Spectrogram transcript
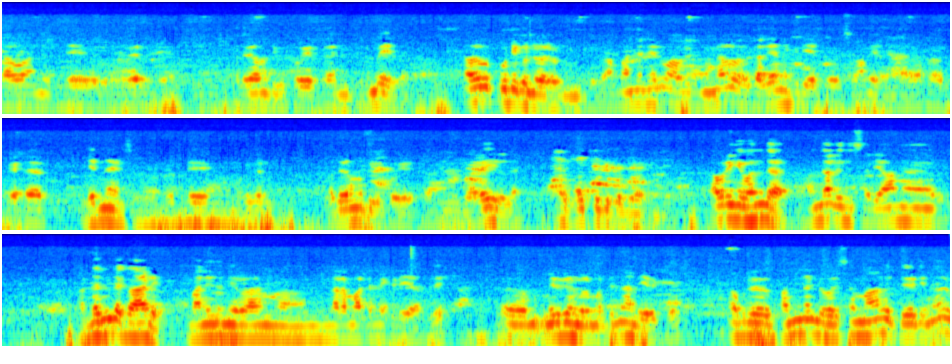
பகவானுக்கு கிராமத்துக்கு போயிருக்கேன் எனக்கு திரும்ப இல்லை. அவர் கூட்டி கொண்டு வர வேண்டும் அப்போ அந்த நேரம் அவருக்கு முன்னால் ஒரு கல்யாணகிரி ஏற்ப சுவாமி இருந்தார். அப்போ அவர் கேட்டார் என்ன சொன்னார் முருகன் கதிராமத்துக்கு போயிருக்காங்க வர அவர் போய் கூட்டி கொண்டு வர அவர் இங்கே வந்தார். வந்தால் இது சரியான அடர்ந்த காடு. மனித நிர்வாகம் நடமாட்டமே கிடையாது. மிருகங்கள் மட்டும்தான் அங்கே இருக்கும் அப்புறம் பன்னெண்டு வருஷமாக தேடினால்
